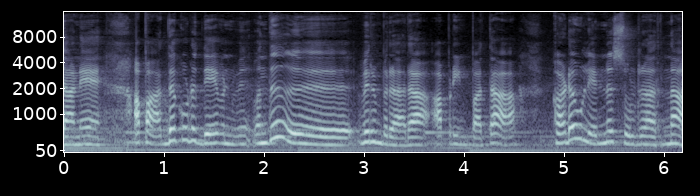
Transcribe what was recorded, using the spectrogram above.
தானே. அப்போ அதை கூட தேவன் வந்து விரும்புகிறாரா அப்படின்னு பார்த்தா கடவுள் என்ன சொல்கிறாருன்னா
